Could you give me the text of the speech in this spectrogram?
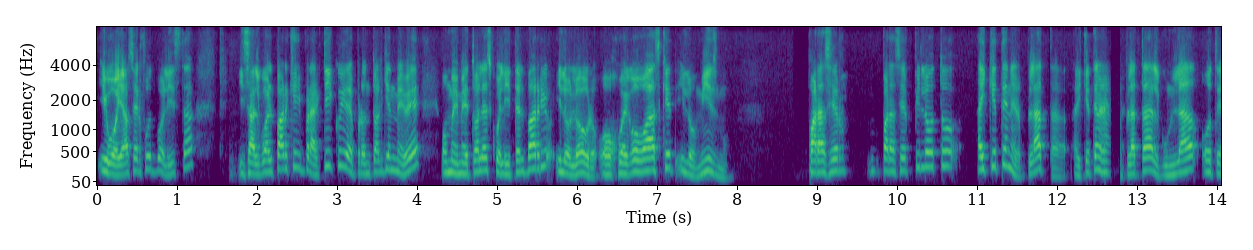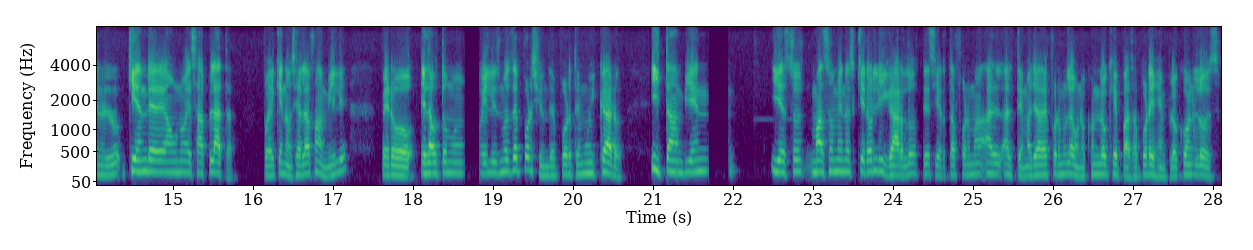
y voy a ser futbolista y salgo al parque y practico y de pronto alguien me ve o me meto a la escuelita del barrio y lo logro. O juego básquet y lo mismo. Para ser para ser piloto hay que tener plata, hay que tener plata de algún lado o tener quien le dé a uno esa plata. Puede que no sea la familia, pero el automovilismo es de por sí un deporte muy caro. Y también, y esto más o menos quiero ligarlo de cierta forma al, tema ya de Fórmula 1 con lo que pasa, por ejemplo, con los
